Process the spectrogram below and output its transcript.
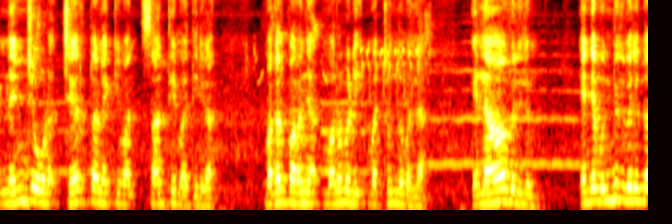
നെഞ്ചോട് ചേർത്തണയ്ക്കുവാൻ സാധ്യമായി തീരുക മദർ പറഞ്ഞ മറുപടി മറ്റൊന്നുമല്ല. എല്ലാവരിലും എന്റെ മുൻപിൽ വരുന്ന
